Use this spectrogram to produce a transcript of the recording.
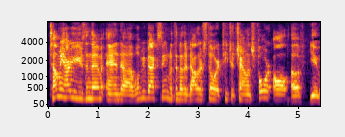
tell me how you're using them and uh, we'll be back soon with another dollar store teacher challenge for all of you.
